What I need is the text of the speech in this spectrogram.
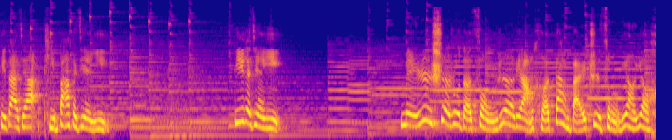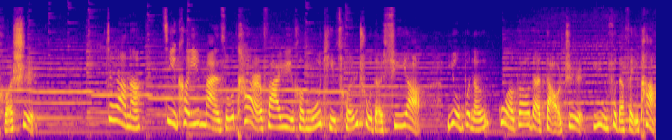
给大家提八个建议。第一个建议，每日摄入的总热量和蛋白质总量要合适，这样呢，既可以满足胎儿发育和母体存储的需要，又不能过高的导致孕妇的肥胖。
